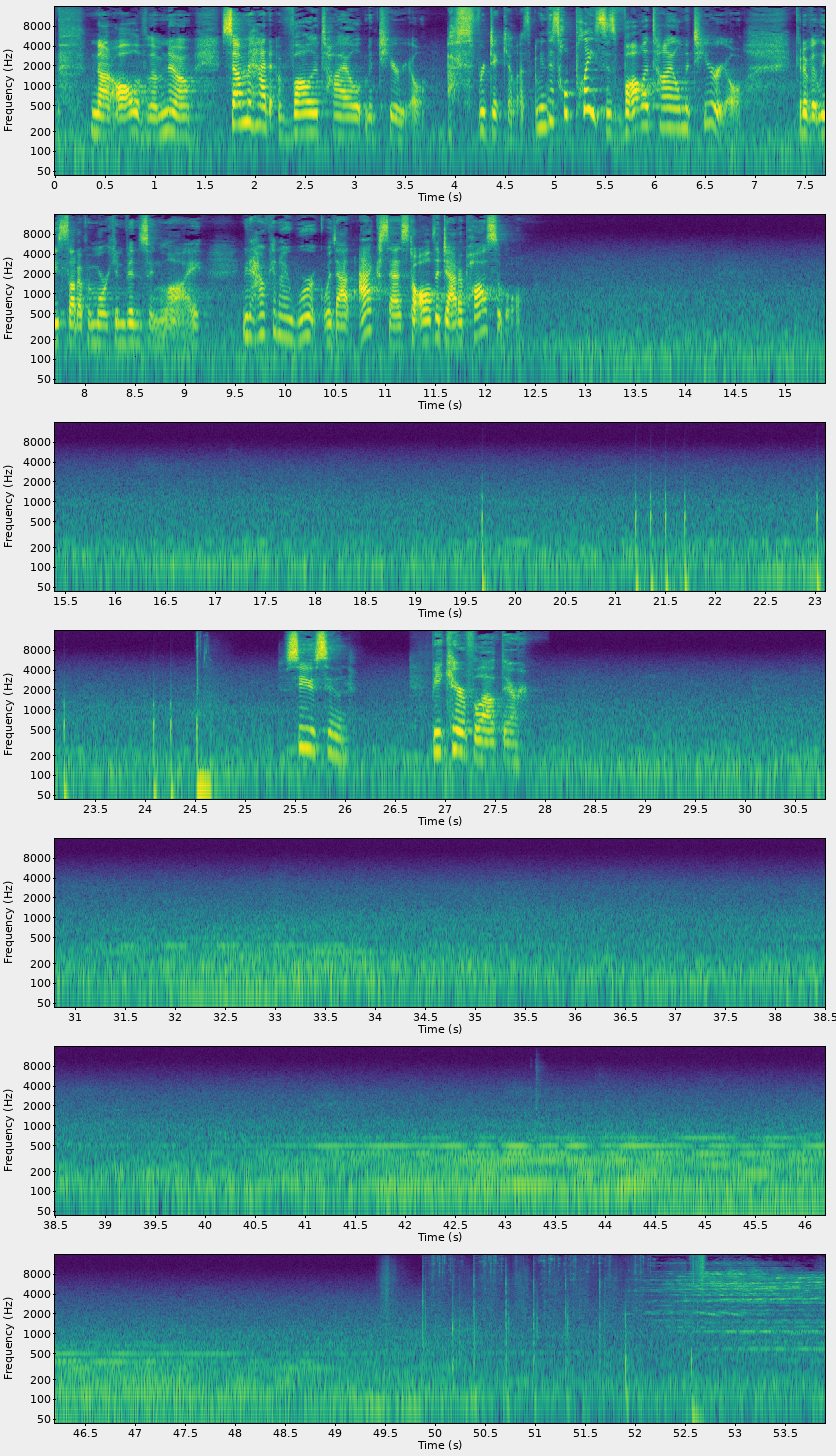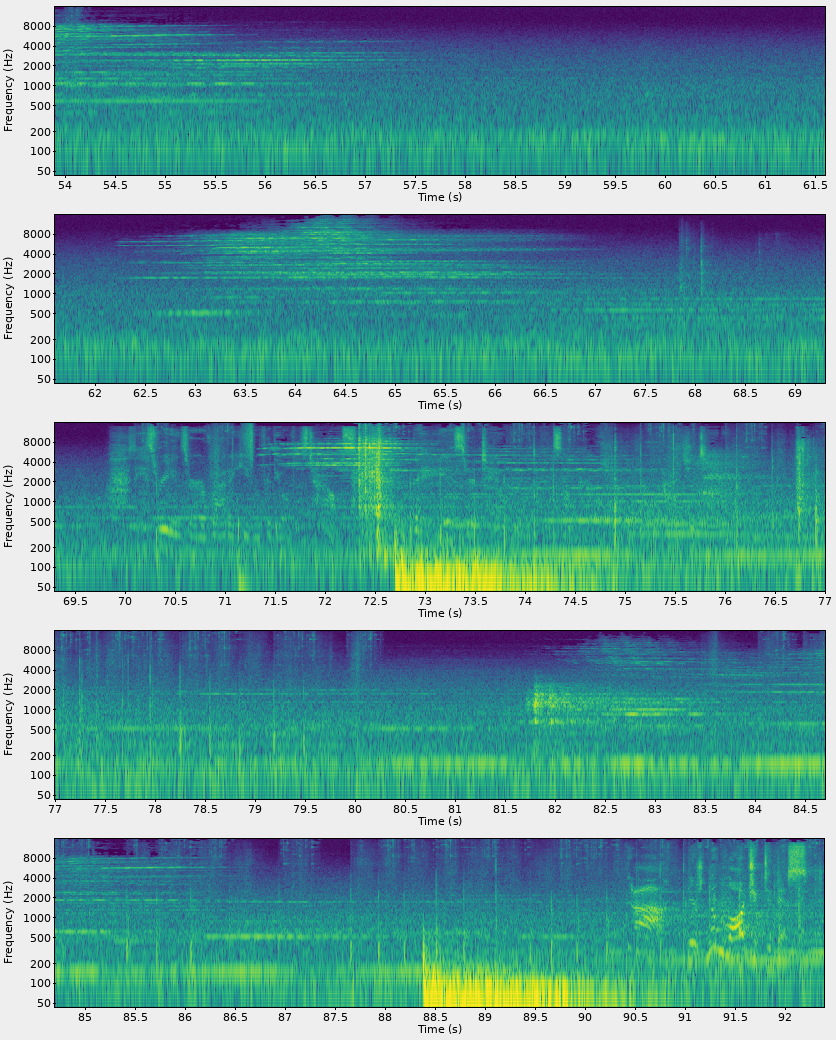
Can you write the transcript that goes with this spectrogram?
Not all of them, no. Some had volatile material. It's ridiculous. I mean, this whole place is volatile material. Could have at least thought up a more convincing lie. I mean, how can I work without access to all the data possible? See you soon. Be careful out there. Logic to this.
